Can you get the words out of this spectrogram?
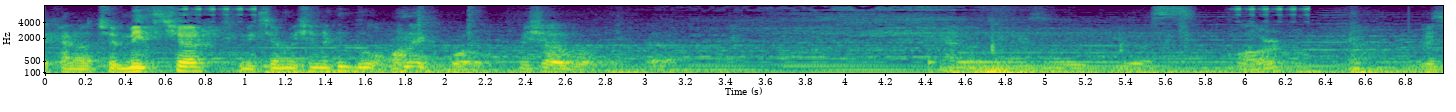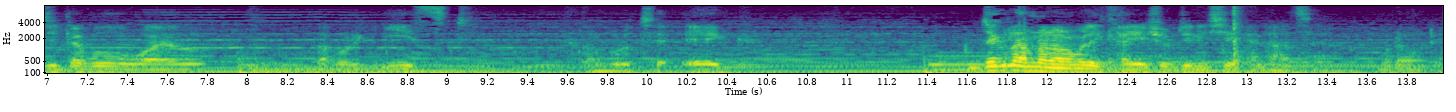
এখানে হচ্ছে মিক্সচার মিক্সচার মেশিন কিন্তু অনেক বড়, বিশাল বড়। ফর ভেজিটেবল অয়েল তারপর ইস্ট তারপর হচ্ছে এগ যেগুলো আমরা নর্মালি খাই, এইসব জিনিস এখানে আছে, মোটামুটি।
